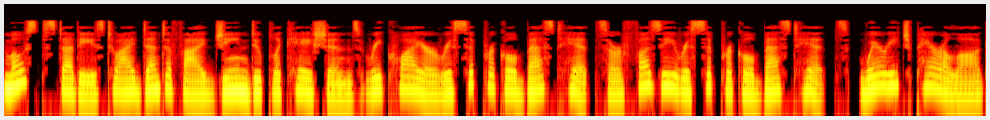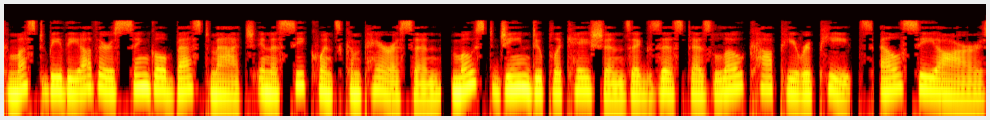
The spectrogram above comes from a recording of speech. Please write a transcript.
Most studies to identify gene duplications require reciprocal best hits or fuzzy reciprocal best hits, where each paralog must be the other's single best match in a sequence comparison. Most gene duplications exist as low copy repeats (LCRs),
